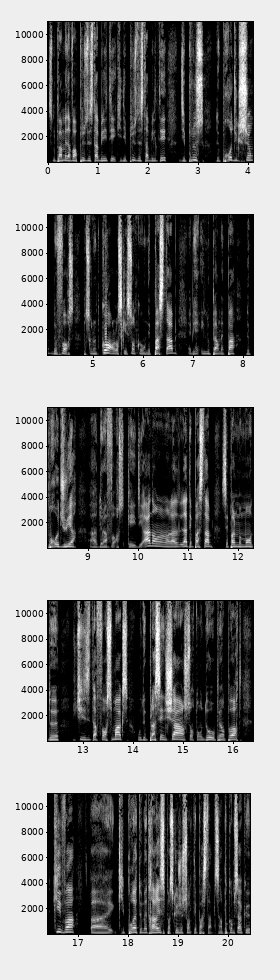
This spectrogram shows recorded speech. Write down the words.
ça nous permet d'avoir plus de stabilité. Qui dit plus de stabilité, dit plus de production de force. Parce que notre corps, lorsqu'il sent qu'on n'est pas stable, eh bien, il ne nous permet pas de produire euh, de la force. Il dit, ah non, non, non là, là tu n'es pas stable, c'est pas le moment d'utiliser ta force max ou de placer une charge sur ton dos ou peu importe, qui va euh, qui pourrait te mettre à risque parce que je sens que tu n'es pas stable. C'est un peu comme ça que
